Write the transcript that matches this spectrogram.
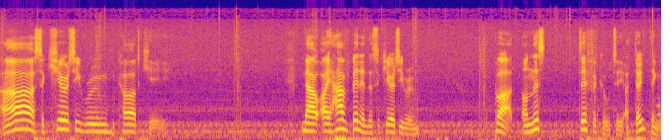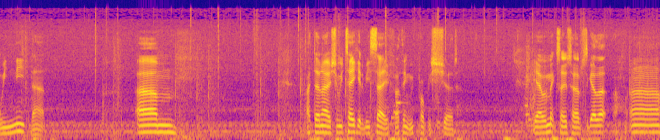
Ah, security room card key. Now, I have been in the security room. But, on this difficulty, I don't think we need that. Um... I don't know, should we take it to be safe? I think we probably should. Yeah, we'll mix those herbs together. Uh,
